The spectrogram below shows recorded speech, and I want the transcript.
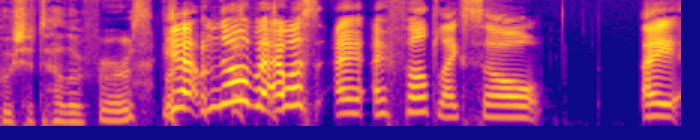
who should tell her first? yeah no but i was I, I felt like so i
